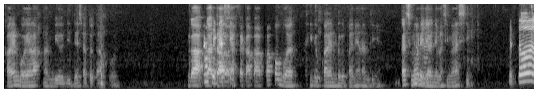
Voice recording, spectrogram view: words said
kalian bolehlah ngambil jeda satu tahun. Nggak, nggak terlalu asik. efek apa-apa kok buat hidup kalian ke depannya nantinya. Kan semua udah Mhm. jalannya masing-masing. Betul.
